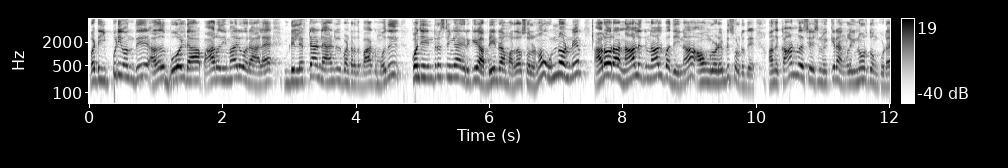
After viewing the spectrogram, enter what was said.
பட் இப்படி வந்து அதாவது போல்டாக பார்வதி மாதிரி ஒரு ஆளை இப்படி லெஃப்ட் ஹேண்டில் ஹேண்டில் பண்ணுறதை பார்க்கும்போது கொஞ்சம் இன்ட்ரெஸ்டிங்காக இருக்குது அப்படின்ற மாதிரி தான் சொல்லணும். இன்னொன்று அரோரா நாளுக்கு நாள் பார்த்தீங்கன்னா அவங்களோட எப்படி சொல்கிறது அந்த கான்வர்சேஷன் வைக்கிறாங்களே இன்னொருத்தவங்க கூட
